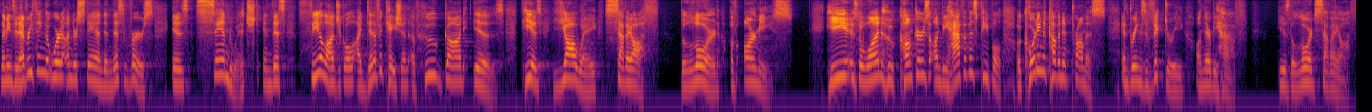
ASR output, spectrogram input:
That means that everything that we're to understand in this verse is sandwiched in this theological identification of who God is. He is Yahweh Sabaoth, the Lord of armies. He is the one who conquers on behalf of his people according to covenant promise and brings victory on their behalf. He is the Lord Sabaoth.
